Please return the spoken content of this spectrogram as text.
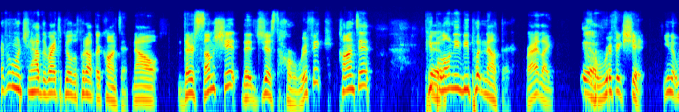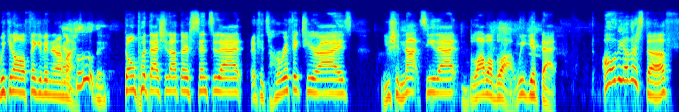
everyone should have the right to be able to put out their content. Now, there's some shit that's just horrific content. People Yeah. don't need to be putting out there, right? Like Yeah, horrific shit. You know, we can all think of it in our minds absolutely. Don't put that shit out there censor that if it's horrific to your eyes you should not see that blah blah blah we get that all the other stuff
